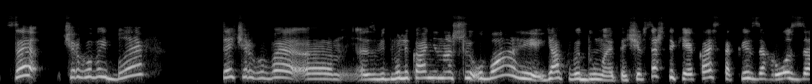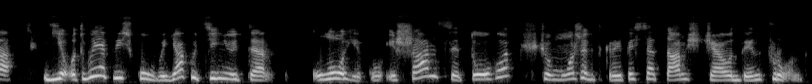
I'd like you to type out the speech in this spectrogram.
Це черговий блеф. Це чергове е, відволікання нашої уваги. Як ви думаєте, чи все ж таки якась така загроза є? От ви, як військовий, як оцінюєте логіку і шанси того, що може відкритися там ще один фронт?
